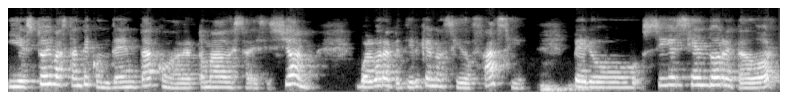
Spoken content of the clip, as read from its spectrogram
Y estoy bastante contenta con haber tomado esta decisión. Vuelvo a repetir que no ha sido fácil, pero sigue siendo retador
